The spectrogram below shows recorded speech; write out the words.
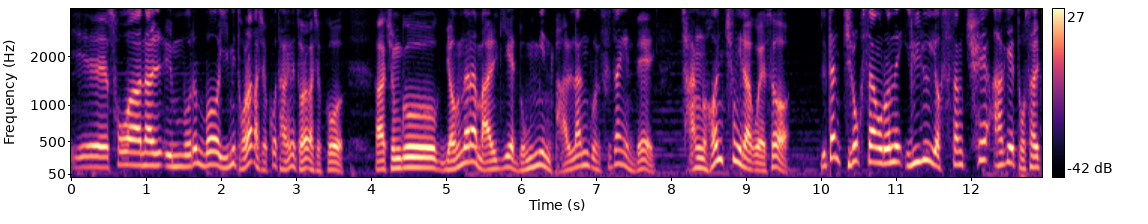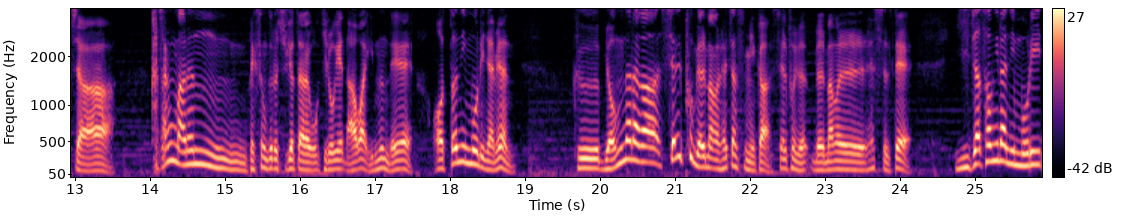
예, 소환할 인물은 뭐 이미 돌아가셨고 당연히 돌아가셨고 아, 중국 명나라 말기의 농민 반란군 수장인데 장헌충이라고 해서 일단 기록상으로는 인류 역사상 최악의 도살자 가장 많은 백성들을 죽였다라고 기록에 나와 있는데 어떤 인물이냐면 그 명나라가 셀프 멸망을 했지 않습니까? 셀프 멸망을 했을 때 이자성이라는 인물이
